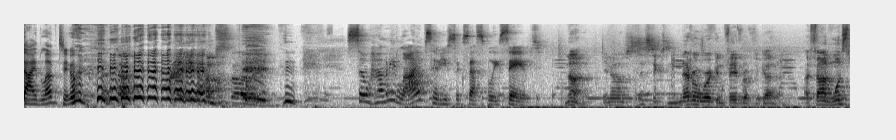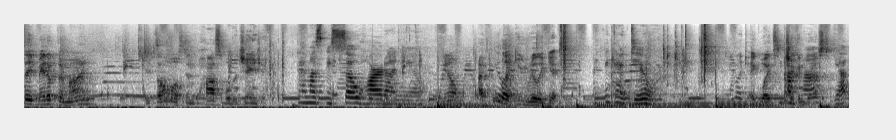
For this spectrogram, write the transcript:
I'd love to. I'm starving. So, how many lives have you successfully saved? None. You know, statistics never work in favor of the gunner. I found once they've made up their mind, it's almost impossible to change it. That must be so hard on you. You know, I feel like you really get me. I think I do. Do you like egg whites and chicken Uh-huh. breast? Yep.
